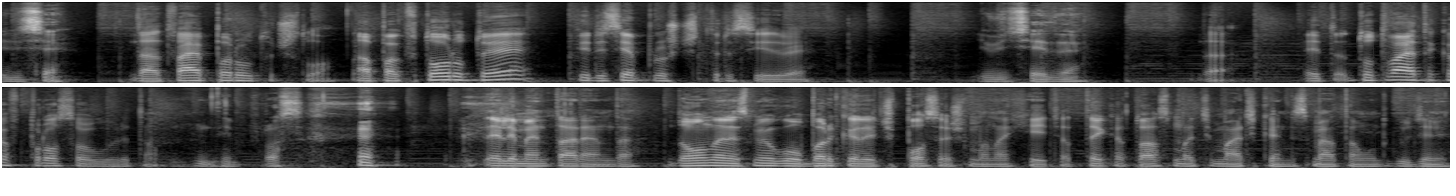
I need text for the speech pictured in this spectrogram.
50, Да, това е първото число. А пък второто е 50 плюс 42. 92. Да. Ето, то това е такъв прост алгоритъм. Не просто. Елементарен, да. Долу да не сме го объркали, че после ще ме нахейтят, тъй като аз математика не смятам от години.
